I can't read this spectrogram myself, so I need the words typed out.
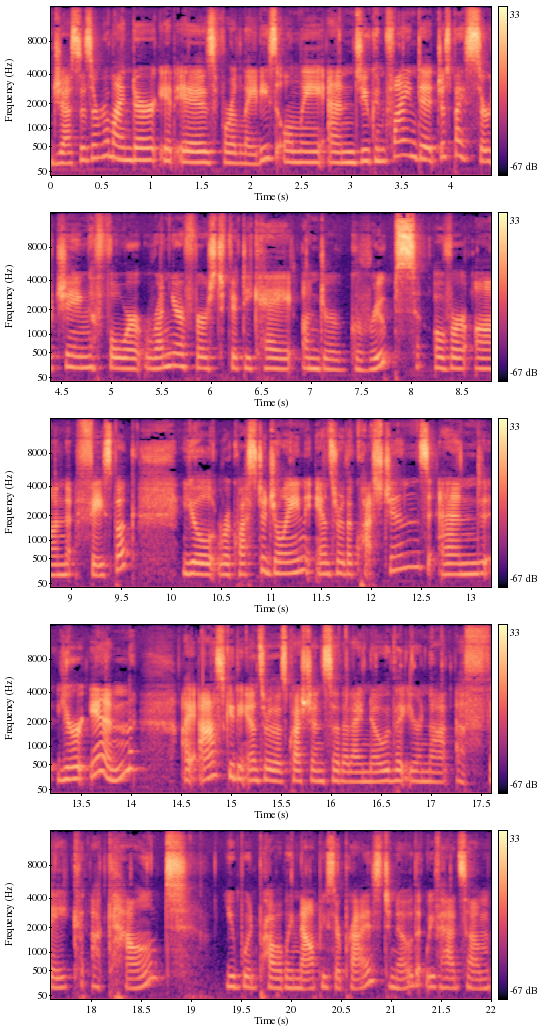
Just as a reminder, it is for ladies only, and you can find it just by searching for Run Your First 50K under groups over on Facebook. You'll request to join, answer the questions, and you're in. I ask you to answer those questions so that I know that you're not a fake account you would probably not be surprised to know that we've had some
